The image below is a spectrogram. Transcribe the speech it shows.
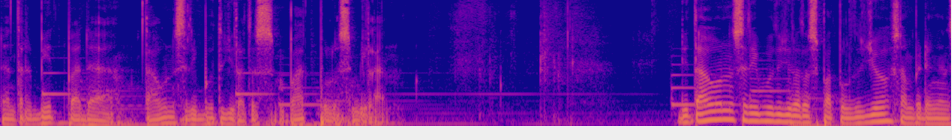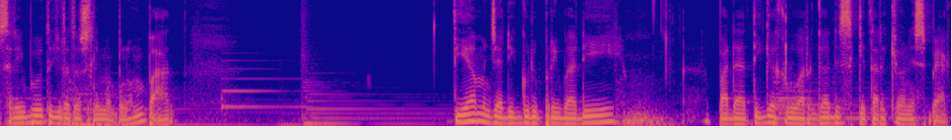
dan terbit pada tahun 1749. Di tahun 1747 sampai dengan 1754 dia menjadi guru pribadi pada tiga keluarga di sekitar Königsberg.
